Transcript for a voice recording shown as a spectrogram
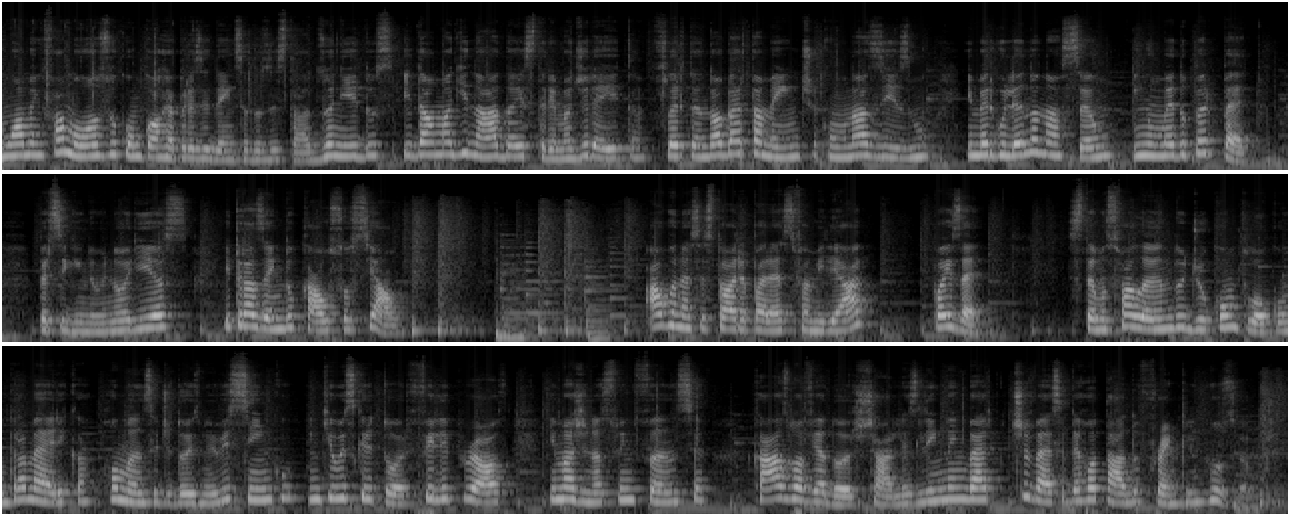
Um homem famoso concorre à presidência dos Estados Unidos e dá uma guinada à extrema-direita, flertando abertamente com o nazismo e mergulhando a nação em um medo perpétuo, perseguindo minorias e trazendo caos social. Algo nessa história parece familiar? Pois é. Estamos falando de O Complô contra a América, romance de 2005, em que o escritor Philip Roth imagina sua infância caso o aviador Charles Lindbergh tivesse derrotado Franklin Roosevelt.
